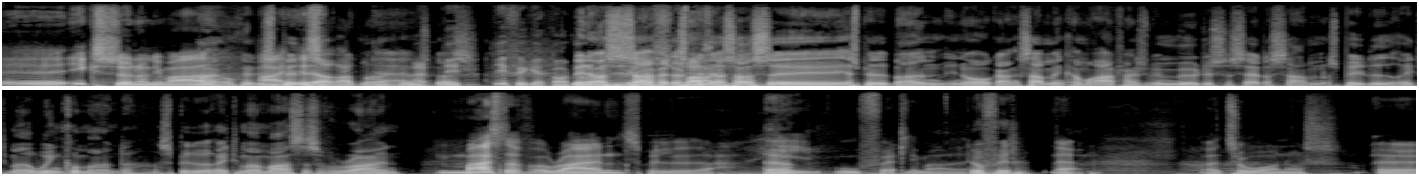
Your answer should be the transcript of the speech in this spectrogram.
Øh, ikke synderlig meget. Nej, okay, det spillede jeg, jeg, ret meget, ja, jeg Ja, også. det, det fik jeg godt Men nok også i sci-fi, der spillede jeg så meget. også, øh, jeg spillede bare en, en overgang sammen med en kammerat faktisk. Vi mødtes og satte os sammen og spillede rigtig meget Wing Commander, og spillede rigtig meget Masters of Orion. Master of Orion spillede jeg Ja. helt ufattelig meget af. Det var fedt. Ja, og toeren også. Øh,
